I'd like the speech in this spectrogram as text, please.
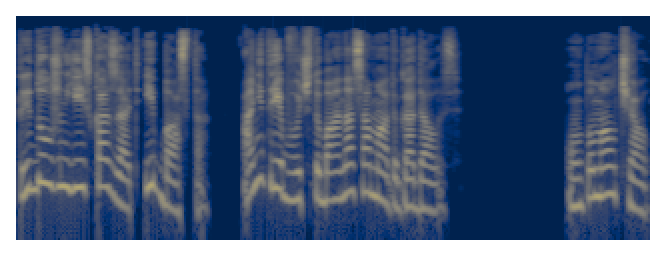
ты должен ей сказать и баста, а не требовать, чтобы она сама догадалась». Он помолчал.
